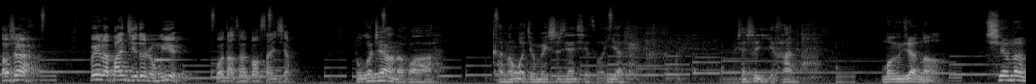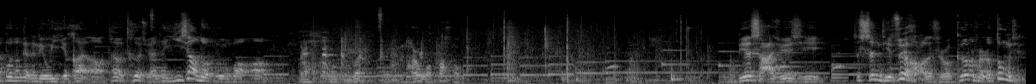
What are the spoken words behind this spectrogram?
老师，为了班级的荣誉，我打算报三项。不过这样的话，可能我就没时间写作业了，真是遗憾。呐。蒙健呐，千万不能给他留遗憾啊！他有特权，他一项都不用报啊。不是，不是，老师我报。别傻学习，这身体最好的时候，胳膊腿都动起来。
